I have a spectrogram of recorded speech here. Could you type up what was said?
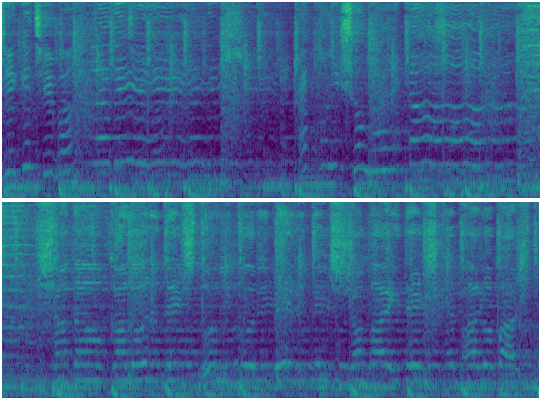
জেগেছে বাংলাদেশ এখনই সময়টা। সাদা কালোর দেশ ধনী গরিবের দেশ সবাই দেশকে ভালোবাসবো।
